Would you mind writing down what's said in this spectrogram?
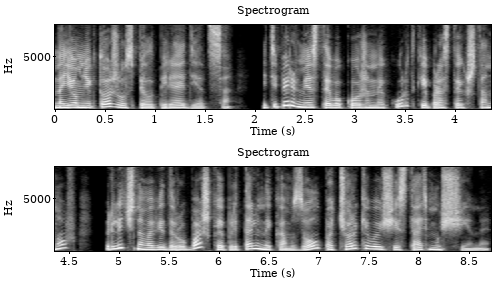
Наемник тоже успел переодеться. И теперь вместо его кожаной куртки и простых штанов приличного вида рубашка и приталенный камзол, подчеркивающий стать мужчины.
